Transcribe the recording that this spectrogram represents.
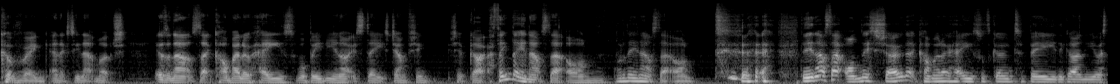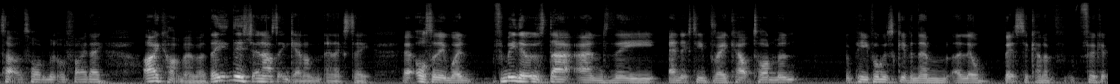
covering NXT that much. It was announced that Carmelo Hayes will be the United States Championship guy. I think they announced that on. What did they announce that on? they announced that on this show that Carmelo Hayes was going to be the guy in the US title tournament on Friday. I can't remember. They, they announced it again on NXT. Uh, also, they went for me. There was that and the NXT Breakout tournament. People was giving them a little bits to kind of figure,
